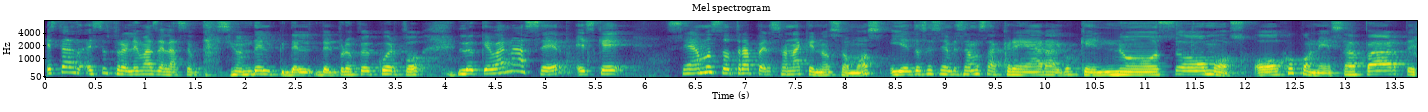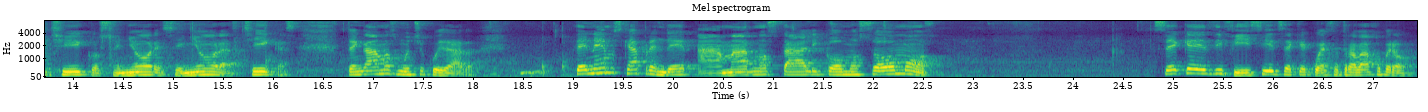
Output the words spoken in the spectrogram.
estos problemas de la aceptación del, del propio cuerpo, lo que van a hacer es que seamos otra persona que no somos y entonces empezamos a crear algo que no somos. Ojo con esa parte, chicos, señores, señoras, chicas. Tengamos mucho cuidado. Tenemos que aprender a amarnos tal y como somos. Sé que es difícil, sé que cuesta trabajo, pero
